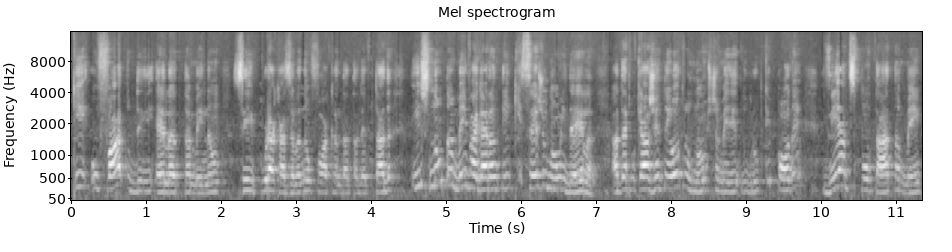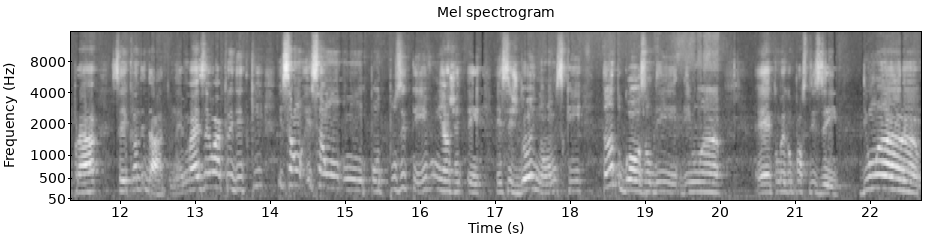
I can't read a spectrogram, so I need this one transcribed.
Que o fato de ela também não, se por acaso ela não for a candidata a deputada, isso não também vai garantir que seja o nome dela, até porque a gente tem outros nomes também dentro do grupo que podem vir a despontar também para ser candidato, né? Mas eu acredito que isso é, um, isso é um, um, ponto positivo em a gente ter esses dois nomes que tanto gozam de, de uma, é, como é que eu posso dizer, de uma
